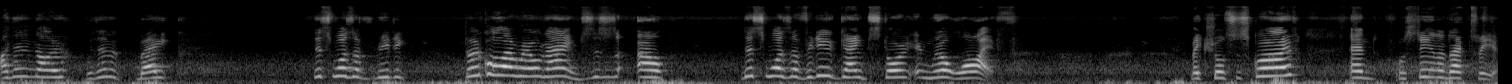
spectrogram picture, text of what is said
I didn't know we didn't make this was a video. Don't call our real names. This is our. This was a video game story in real life. Make sure to subscribe, and we'll see you in the next video.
